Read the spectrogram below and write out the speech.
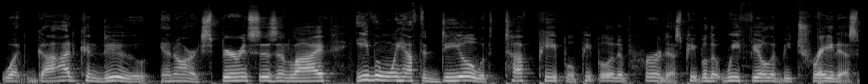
what God can do in our experiences in life, even when we have to deal with tough people, people that have hurt us, people that we feel have betrayed us,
